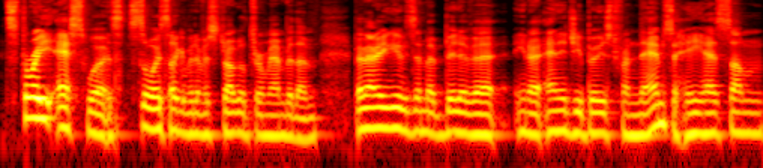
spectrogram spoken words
it's three S words. It's always like a bit of a struggle to remember them. But maybe it gives them a bit of a you know energy boost from them, so he has some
